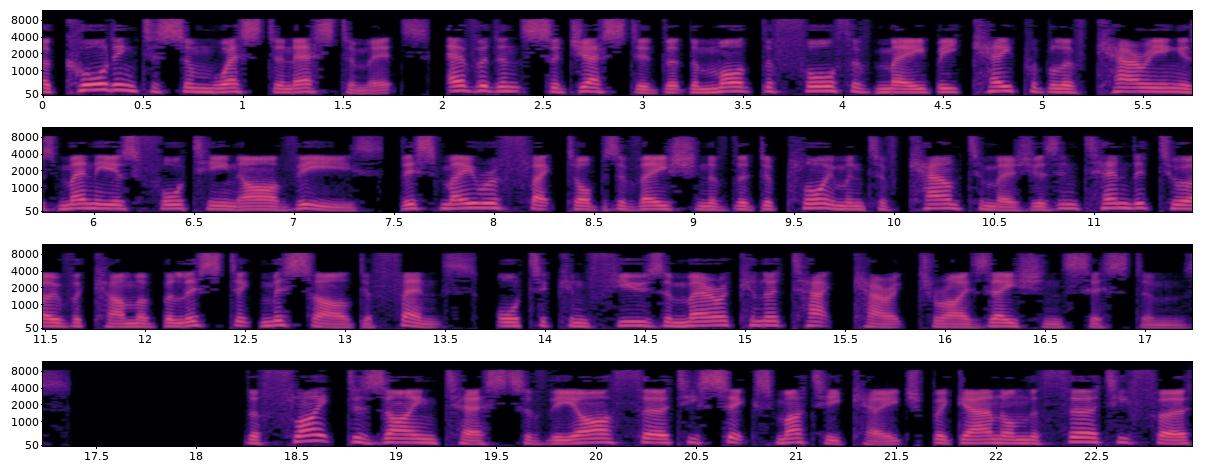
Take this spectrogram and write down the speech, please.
According to some Western estimates, evidence suggested that the Mod 4 may be capable of carrying as many as 14 RVs this may reflect observation of the deployment of countermeasures intended to overcome a ballistic missile defense, or to confuse American attack characterization systems. The flight design tests of the R-36 Mutikh began on 31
